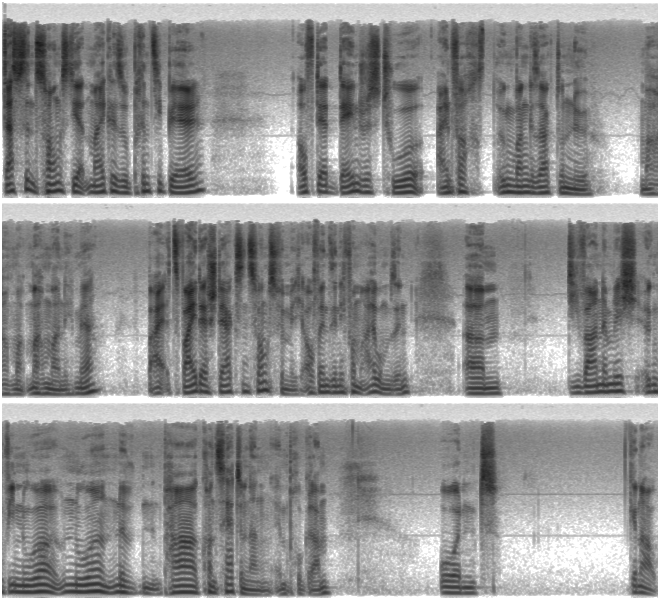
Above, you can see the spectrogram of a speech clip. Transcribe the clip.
das sind Songs, die hat Michael so prinzipiell auf der Dangerous Tour einfach irgendwann gesagt, so nö, machen, wir- machen wir nicht mehr. Zwei der stärksten Songs für mich, auch wenn sie nicht vom Album sind. Ähm, die waren nämlich irgendwie nur, nur eine, ein paar Konzerte lang im Programm. Und genau,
